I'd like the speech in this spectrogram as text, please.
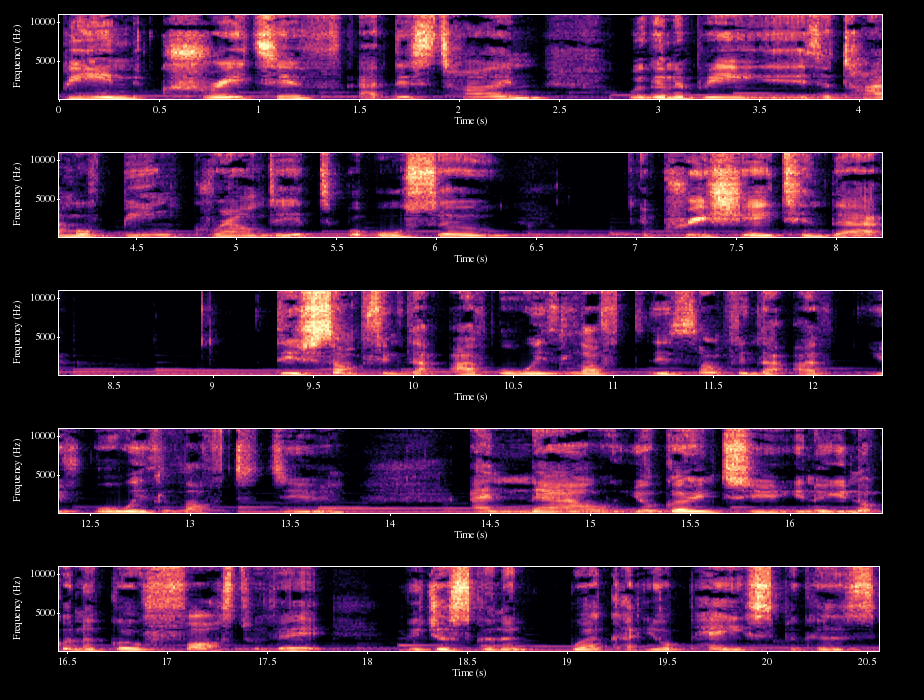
being creative at this time. We're to be. It's a time of being grounded, but also appreciating that there's something that I've always loved. There's something that I've you've always loved to do and now you're going to you know you're not going to go fast with it. You're just going to work at your pace because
